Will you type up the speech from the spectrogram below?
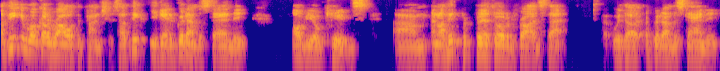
I think you've got to roll with the punches. I think you get a good understanding of your kids, um, and I think birth order provides that with a, a good understanding.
